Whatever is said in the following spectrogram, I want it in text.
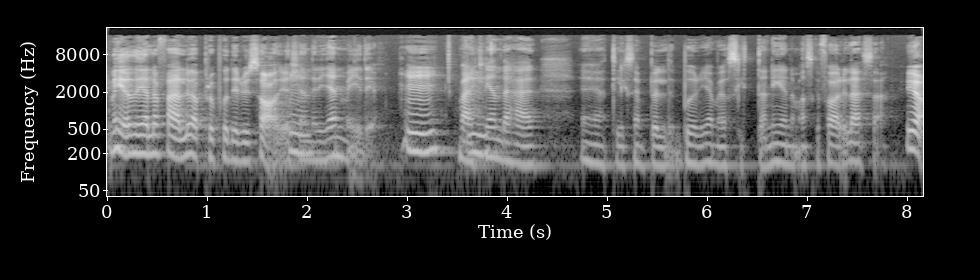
Men i alla fall, apropå det du sa, jag känner igen mig i det. Verkligen det här, eh, till exempel börja med att sitta ner när man ska föreläsa. ja,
